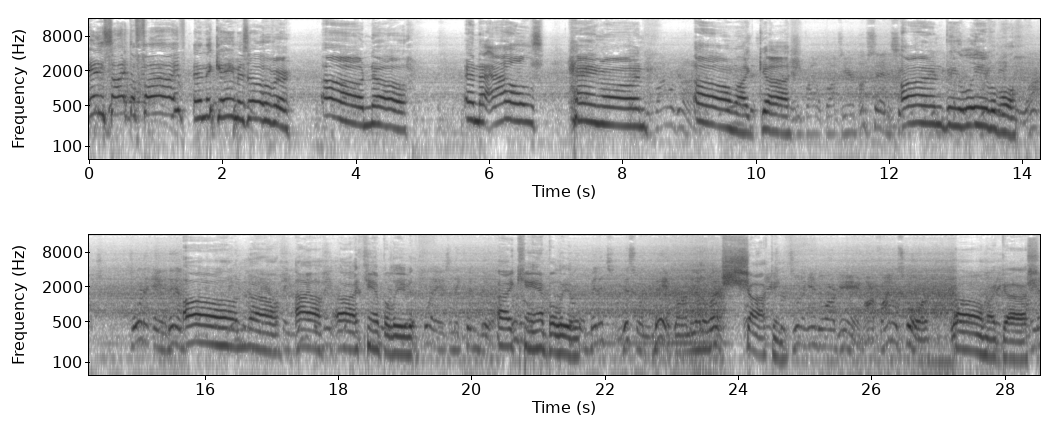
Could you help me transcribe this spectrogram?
inside the five, and the game is over. Oh no. And the Owls hang on. Oh my gosh. Any final thoughts here? I'm sad to see. Unbelievable. Florida A&M. Oh no. I, uh, I can't believe it. Plays and they couldn't do it. I can't believe it. Minutes, this one may have gone the other way. Shocking. Tuning into our game. Our final score. Oh my gosh.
